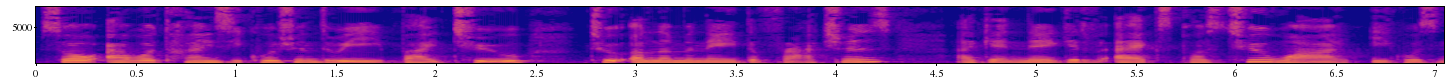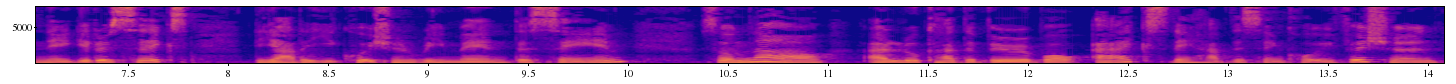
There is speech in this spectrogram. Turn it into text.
so I will times equation 3 by 2 to eliminate the fractions. I get negative x plus 2y equals negative 6. The other equation remain the same. So now I look at the variable x. They have the same coefficient.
